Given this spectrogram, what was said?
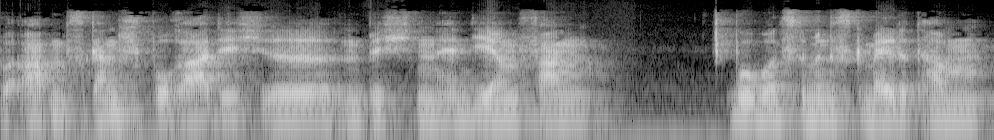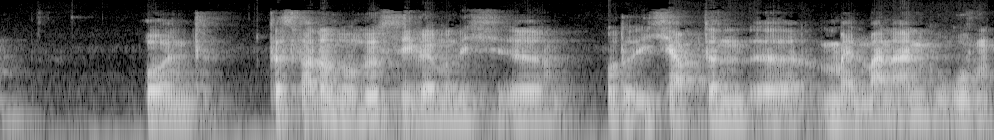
abends ganz sporadisch äh, ein bisschen Handyempfang, wo wir uns zumindest gemeldet haben. Und das war dann noch lustig, wenn man nicht, äh, oder ich habe dann äh, meinen Mann angerufen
